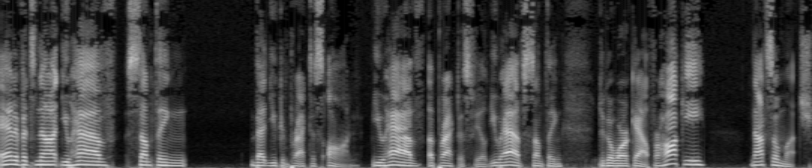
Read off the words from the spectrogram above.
And if it's not, you have something that you can practice on. You have a practice field. You have something to go work out. For hockey, not so much.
